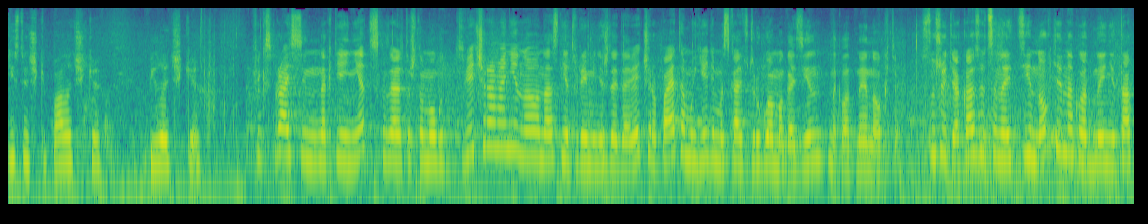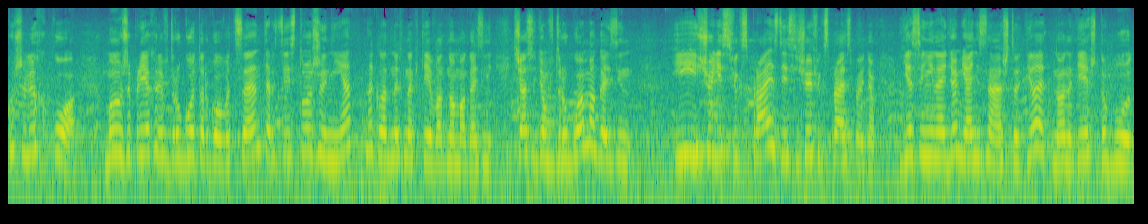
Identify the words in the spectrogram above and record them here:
Кисточки, палочки, пилочки. В экспрессе ногтей нет, сказали то, что могут вечером они, но у нас нет времени ждать до вечера, поэтому едем искать в другой магазин накладные ногти. Слушайте, оказывается, найти ногти накладные не так уж и легко. Мы уже приехали в другой торговый центр, здесь тоже нет накладных ногтей в одном магазине. Сейчас идем в другой магазин, и еще есть Fix Price здесь, еще и Fix Price пойдем. Если не найдем, я не знаю, что делать, но надеюсь, что будут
